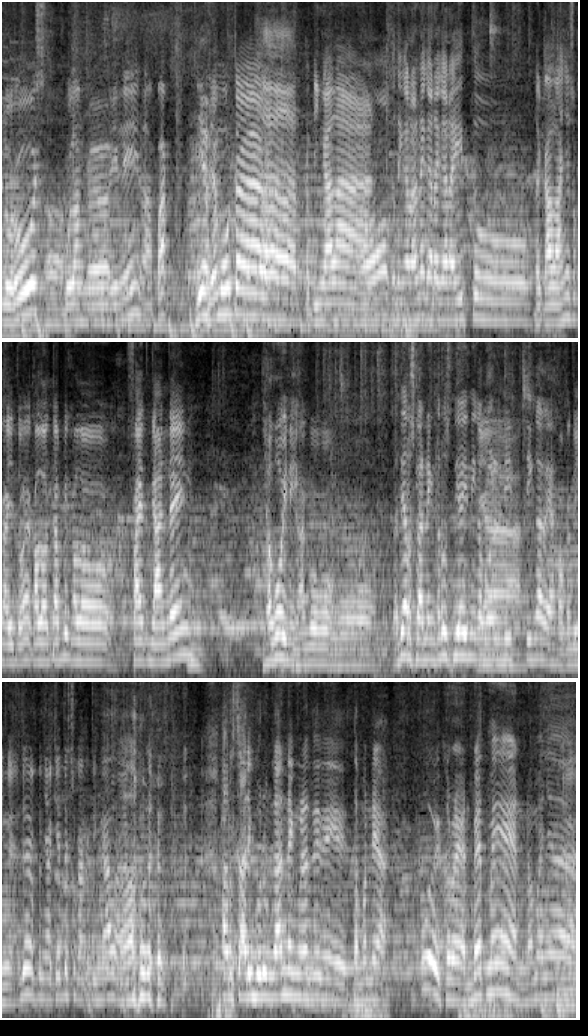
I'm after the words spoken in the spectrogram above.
lurus pulang ke ini lapak Dia dia, muter muter. ketinggalan. Oh ketinggalannya gara-gara itu. Dan kalahnya suka itu. Kalau tapi kalau fight gandeng Jago ini. jago. Oh. Berarti harus gandeng terus dia ini nggak Ya. boleh ditinggal ya. Kalau ketinggalan dia penyakitnya suka ketinggalan. harus cari burung gandeng berarti nih temennya. Woi keren, Batman namanya. Ya.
